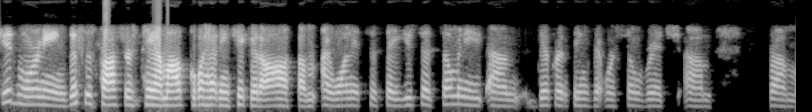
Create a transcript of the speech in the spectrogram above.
Good morning. This is Prosperous Pam. I'll go ahead and kick it off. Um, I wanted to say you said so many um, different things that were so rich. Um, from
